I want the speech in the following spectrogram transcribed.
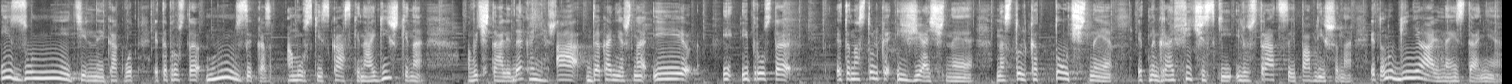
изумительный, как вот, это просто музыка, амурские сказки Нагишкина. Вы читали, да? Конечно. А, да, конечно. И, и, и просто это настолько изящные, настолько точные этнографические иллюстрации Павлишина. Это ну, гениальное издание.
